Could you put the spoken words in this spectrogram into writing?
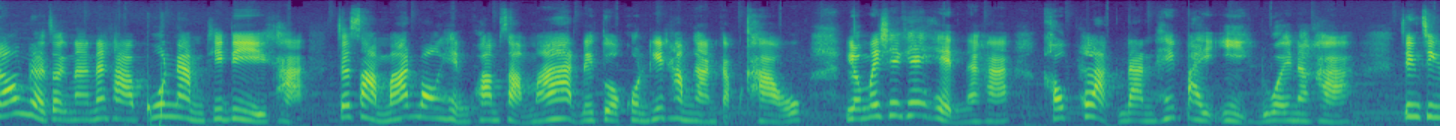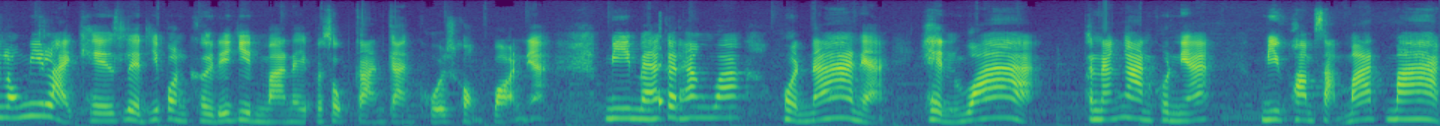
นอกเหนือจากนั้นนะคะ ผู้นำที่ดีค่ะ จะสามารถมองเห็นความสามารถในตัวคนที่ทำงานกับเขาแล้วไม่ใช่แค่เห็นนะคะ เขาผลักดันให้ไปอีกด้วยนะคะ จริงๆแล้วมีหลายเคสเลยที่ปอนเคยได้ยินมาในประสบการณ์การโค้ชของปอนเนี่ยมีแม้กระทั่งว่าหัวหน้าเนี่ยเห็นว่าพนักงานคนนี้มีความสามารถมาก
